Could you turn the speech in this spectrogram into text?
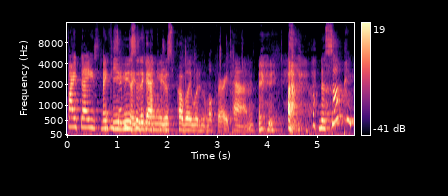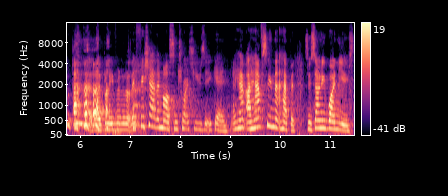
five days, maybe If you use days. it again, you just probably wouldn't look very tan. Now, some people do that though, believe it or not. They fish out their mask and try to use it again. I have, I have seen that happen. So it's only one use.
